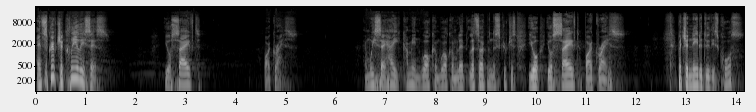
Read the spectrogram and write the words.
And scripture clearly says you're saved by grace and we say, hey, come in, welcome, welcome, Let, let's open the scriptures. You're, you're saved by grace. But you need to do this course,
